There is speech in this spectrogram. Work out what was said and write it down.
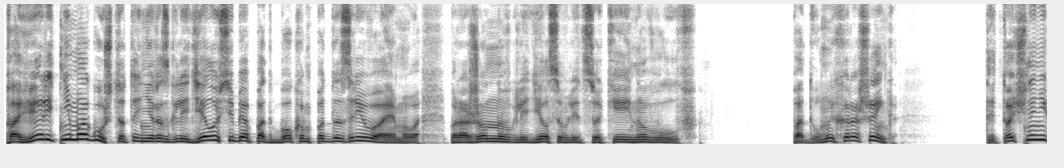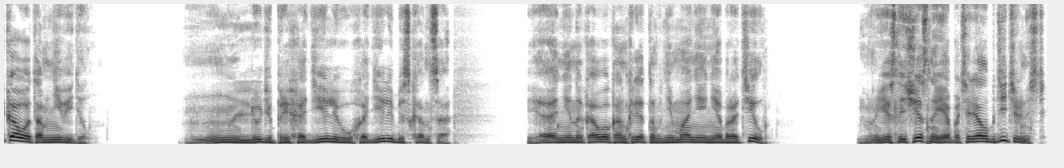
«Поверить не могу, что ты не разглядел у себя под боком подозреваемого», — пораженно вгляделся в лицо Кейна Вулф. «Подумай хорошенько. Ты точно никого там не видел?» «Люди приходили и уходили без конца. Я ни на кого конкретно внимания не обратил. Но, если честно, я потерял бдительность.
